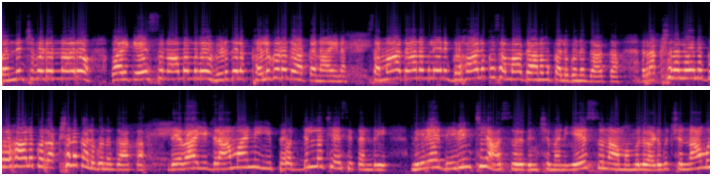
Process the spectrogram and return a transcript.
బంధించబడి ఉన్నారో వారికి ఏసునామములో విడుదల కలుగును గాక నాయన. సమాధానం లేని గృహాలకు సమాధానం కలుగును గాక. రక్షణ లేని గృహాలకు రక్షణ కలుగును గాక. దేవా ఈ గ్రామాన్ని ఈ పొద్దుల్ల చేసి తండ్రి. మీరే దీవించి ఆశీర్వదించమని ఏసునామములు అడుగుచున్నాము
